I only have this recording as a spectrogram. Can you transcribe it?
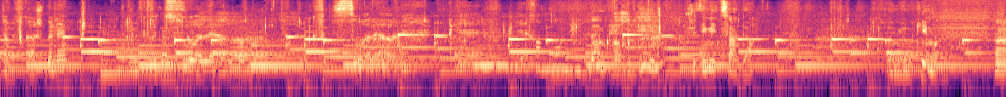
את המפגש ביניהם? הם יקפצו עליה, הם יקפצו עליה. אתה יודע, הם כבר בגיל שאם היא צדה, הם יונקים הרי. אה,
